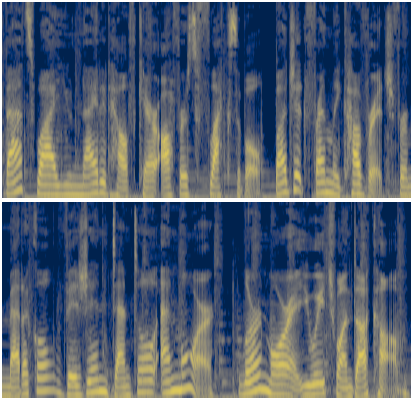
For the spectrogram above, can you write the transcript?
That's why United Healthcare offers flexible, budget friendly coverage for medical, vision, dental, and more. Learn more at uh1.com.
